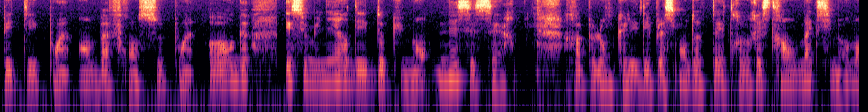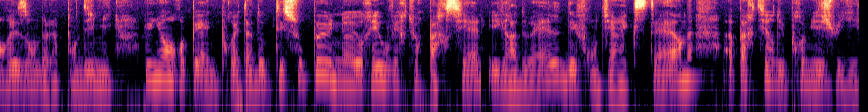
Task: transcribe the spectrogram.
pt.ambafrance.org, et se munir des documents nécessaires. Rappelons que les déplacements doivent être restreints au maximum en raison de la pandémie. L'Union européenne pourrait adopter sous peu une réouverture partielle et graduelle des frontières externes à partir du 1er juillet.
